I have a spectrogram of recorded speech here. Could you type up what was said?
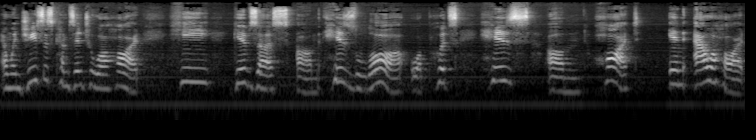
And when Jesus comes into our heart, he gives us um, his law or puts his um, heart in our heart.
